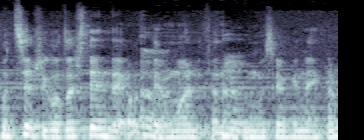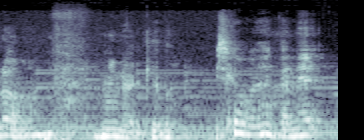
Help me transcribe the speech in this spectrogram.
こっちは仕事してんだよって思われたらうん申し訳ないから、見ないけど。しかもなんかね今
